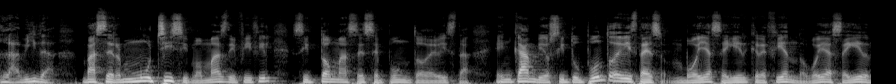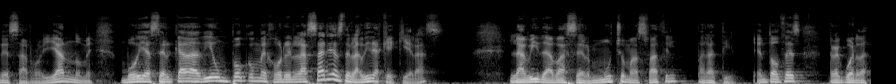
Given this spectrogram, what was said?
la vida va a ser muchísimo más difícil si tomas ese punto de vista. En cambio, si tu punto de vista es voy a seguir creciendo, voy a seguir desarrollándome, voy a ser cada día un poco mejor en las áreas de la vida que quieras, la vida va a ser mucho más fácil para ti. Entonces, recuerda,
